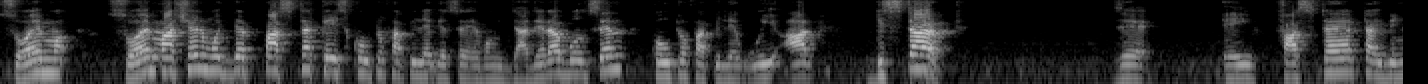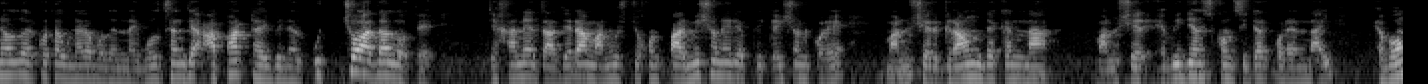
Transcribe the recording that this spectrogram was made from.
ছয় ছয় মাসের মধ্যে পাঁচটা কেস কোর্ট অফ আপিলে গেছে এবং যাদেরা বলছেন কোর্ট অফ আপিলে উই আর ডিস্টার্বড যে এই ফার্স্ট টায়ার ট্রাইব্যুনালের কথা উনারা বলেন নাই। বলছেন যে আপার ট্রাইব্যুনাল উচ্চ আদালতে, যেখানে যাদেরা মানুষ যখন পারমিশনের অ্যাপ্লিকেশন করে, মানুষের গ্রাউন্ড দেখেন না, মানুষের এভিডেন্স কনসিডার করেন নাই এবং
